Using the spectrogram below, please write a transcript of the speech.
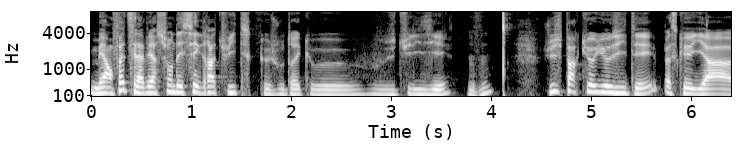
Mais en fait, c'est la version d'essai gratuite que je voudrais que vous utilisiez. Mhm. Juste par curiosité, parce qu'il y a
